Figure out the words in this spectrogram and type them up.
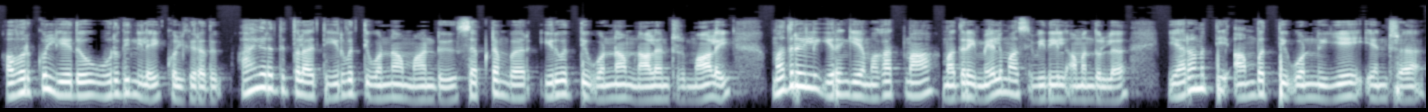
அவருக்குள் ஏதோ உறுதிநிலை கொள்கிறது. ஆயிரத்தி தொள்ளாயிரத்தி இருபத்தி ஒன்னாம் ஆண்டு செப்டம்பர் இருபத்தி ஒன்னாம் நாளன்று மாலை மதுரையில் இறங்கிய மகாத்மா மதுரை மேலமாசி வீதியில் அமர்ந்துள்ள இருநூத்தி ஐம்பத்தி ஒன்னு ஏ என்ற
